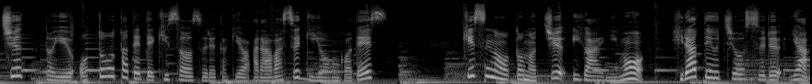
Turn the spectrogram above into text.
チュッという音を立ててキスをする時を表す擬音語です。キスの音のチュ以外にも平手打ちをするや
